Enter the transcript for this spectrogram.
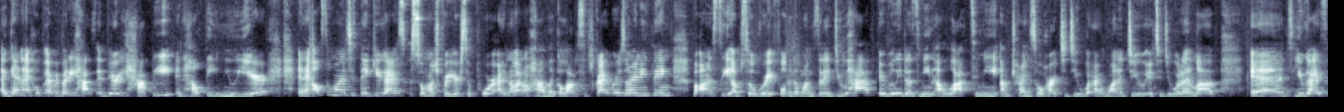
Again, I hope everybody has a very happy and healthy new year. And I also wanted to thank you guys so much for your support. I know I don't have like a lot of subscribers or anything, but honestly, I'm so grateful for the ones that I do have. It really does mean a lot to me. I'm trying so hard to do what I want to do and to do what I love. And you guys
